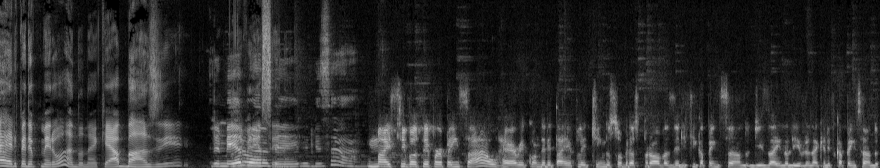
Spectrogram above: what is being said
É, ele perdeu o primeiro ano, né? Que é a base. Primeiro ano ser, né? dele, né? bizarro. Mas se você for pensar, o Harry, quando ele tá refletindo sobre as provas, ele fica pensando, diz aí no livro, né? Que ele fica pensando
